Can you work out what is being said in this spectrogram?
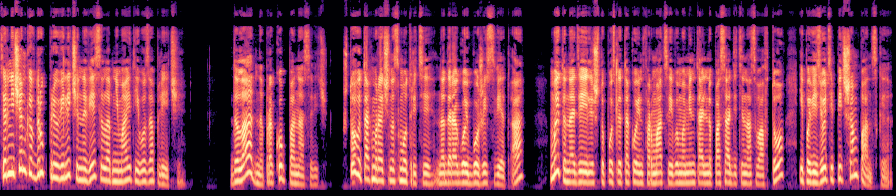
Терниченко вдруг преувеличенно весело обнимает его за плечи. «Да ладно, Прокоп Панасович, что вы так мрачно смотрите на дорогой божий свет, а? Мы-то надеялись, что после такой информации вы моментально посадите нас в авто и повезете пить шампанское.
